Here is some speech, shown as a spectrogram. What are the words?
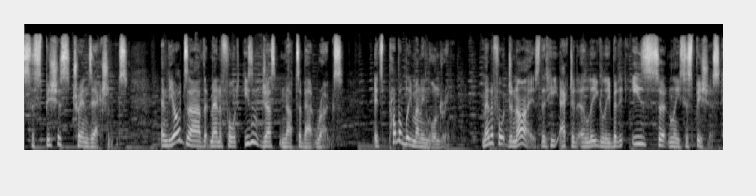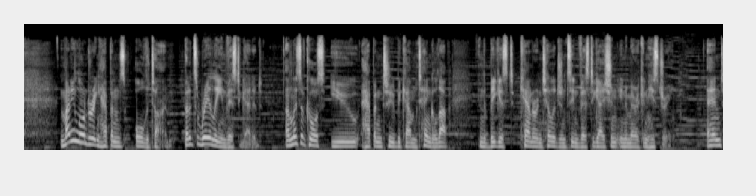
suspicious transactions. And the odds are that Manafort isn't just nuts about rugs. It's probably money laundering. Manafort denies that he acted illegally, but it is certainly suspicious. Money laundering happens all the time, but it's rarely investigated. Unless, of course, you happen to become tangled up in the biggest counterintelligence investigation in American history. And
